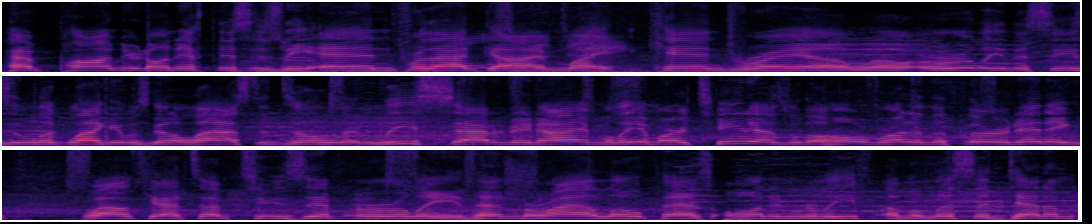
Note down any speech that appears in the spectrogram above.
have pondered on if this is the end for that guy, Mike Candrea. Well, early the season looked like it was going to last until at least Saturday night. Malia Martinez with a home run in the third inning. Wildcats up 2-zip early. Then Mariah Lopez on in relief of Alyssa Denham.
